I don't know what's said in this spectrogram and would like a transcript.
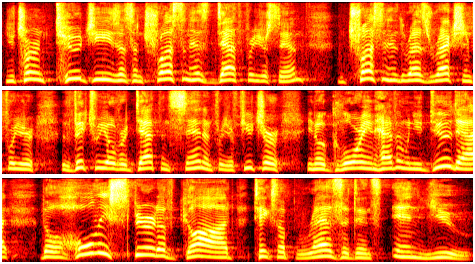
you turn to Jesus and trust in his death for your sin, trust in his resurrection for your victory over death and sin and for your future, you know, glory in heaven, when you do that, the Holy Spirit of God takes up residence in you.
